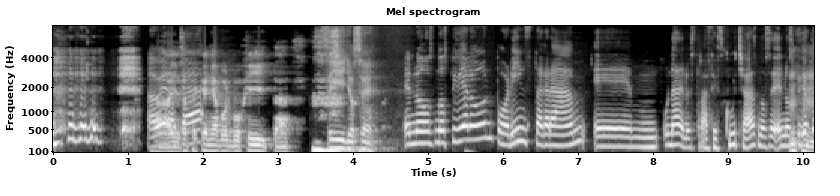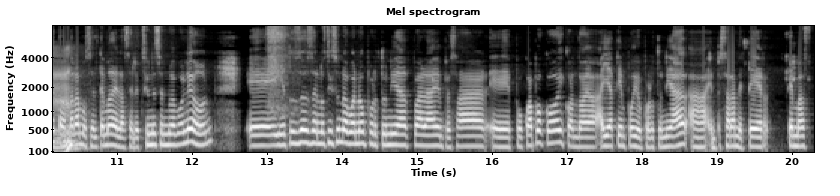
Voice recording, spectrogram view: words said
a ver, Ay, esa pequeña burbujita. Sí, yo sé. Eh, nos, nos, pidieron por Instagram, em, una de nuestras escuchas, nos, nos pidió que tratáramos el tema de las elecciones en Nuevo León eh, y entonces se nos hizo una buena oportunidad para empezar eh, poco a poco y cuando haya tiempo y oportunidad a empezar a meter temas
